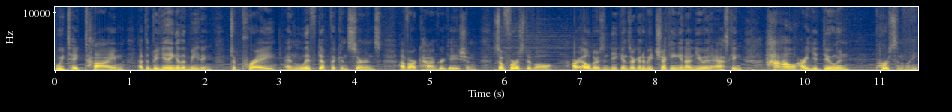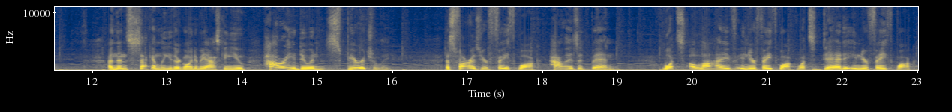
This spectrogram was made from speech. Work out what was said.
we take time at the beginning of the meeting to pray and lift up the concerns of our congregation. So, first of all, our elders and deacons are going to be checking in on you and asking, How are you doing personally? And then, secondly, they're going to be asking you, How are you doing spiritually? As far as your faith walk, how has it been? What's alive in your faith walk? What's dead in your faith walk?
